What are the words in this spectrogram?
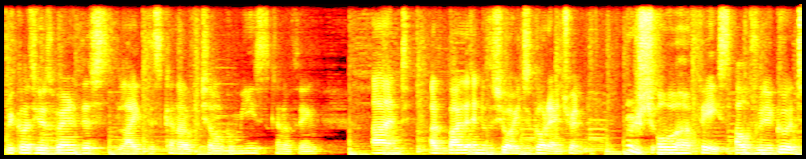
because he was wearing this like this kind of channel kind of thing. And by the end of the show he just got it and she went over her face. That was really good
